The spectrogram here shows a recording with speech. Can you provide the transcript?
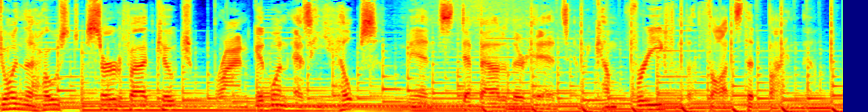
Join the host, certified coach Brian Goodwin, as he helps men step out of their heads and become free from the thoughts that bind them.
